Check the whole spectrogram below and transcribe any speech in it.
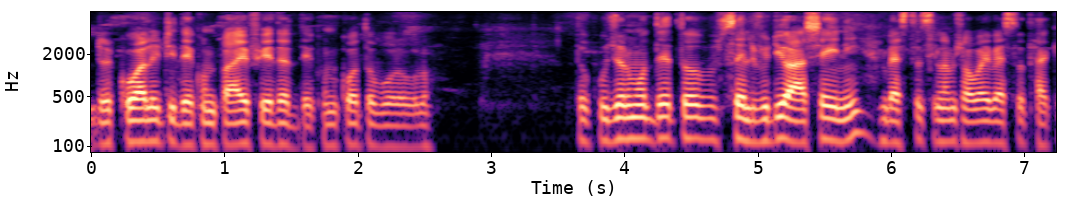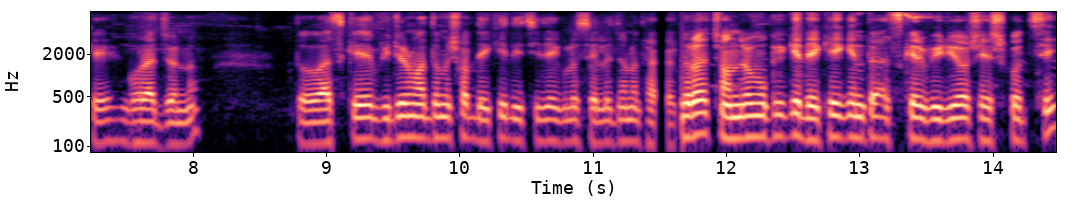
এটার কোয়ালিটি দেখুন, পায়ে ফেদার দেখুন, কত বড় বড়। তো পুজোর মধ্যে তো সেল ভিডিও আসেইনি। ব্যস্ত ছিলাম, সবাই ব্যস্ত থাকে ঘোরার জন্য। তো আজকে ভিডিওর মাধ্যমে সব দেখিয়ে দিচ্ছি যে এগুলো সেলের জন্য থাকে। চন্দ্রমুখীকে দেখেই কিন্তু আজকের ভিডিও শেষ করছি।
